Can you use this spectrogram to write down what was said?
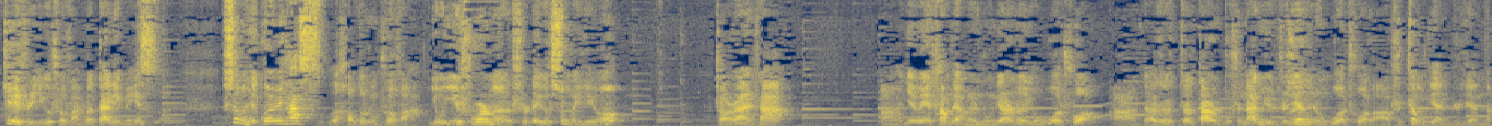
这是一个说法，说戴笠没死。剩下关于他死好多种说法，有一说呢是这个宋美龄找人暗杀，啊，因为他们两个人中间呢有龌龊啊，但是这当然不是男女之间那种龌龊了啊，是政见之间的。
